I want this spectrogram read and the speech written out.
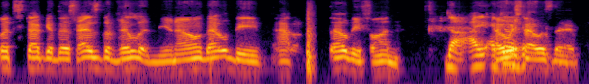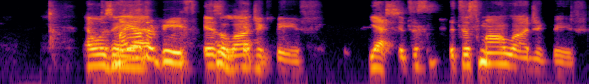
but stuck at this as the villain you know that would be i don't know that would be fun no. I, I, i, wish that was there that was a my uh, other beef is a okay. logic beef yes. it's a it's a small logic beef.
